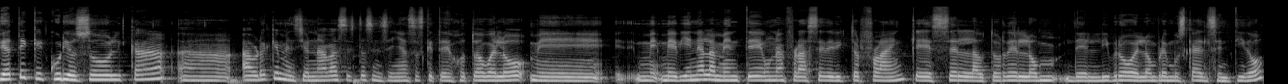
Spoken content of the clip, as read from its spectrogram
Fíjate qué curioso, Olika. Ah, ahora que mencionabas estas enseñanzas que te dejó tu abuelo, me, viene a la mente una frase de Víctor Frank, que es el autor del, del libro El hombre en busca del sentido,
